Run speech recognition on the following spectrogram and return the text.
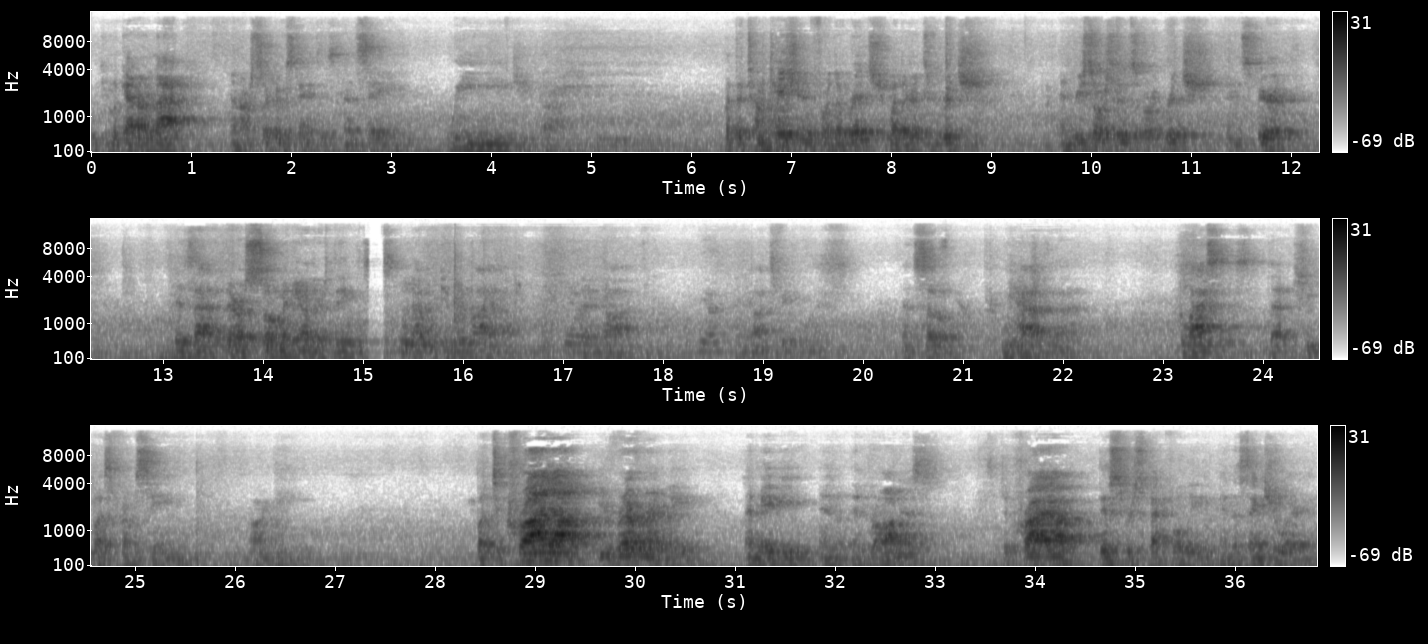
We can look at our lack and our circumstances and say, "We need you, God." But the temptation for the rich, whether it's rich in resources or rich in spirit, is that there are so many other things that we can rely on Yeah. than God Yeah. and God's faithfulness. And so we have the glasses that keep us from seeing our need. But to cry out irreverently and maybe in, in rawness, to cry out disrespectfully in the sanctuary,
